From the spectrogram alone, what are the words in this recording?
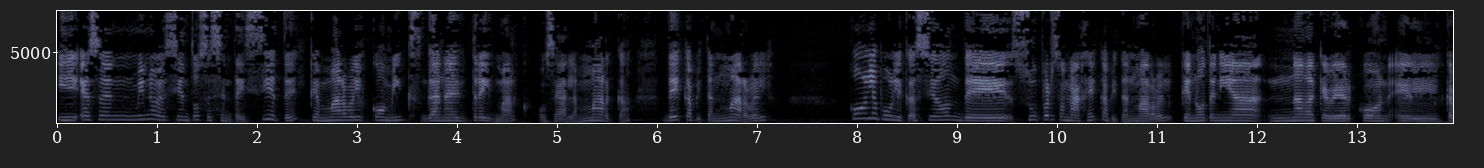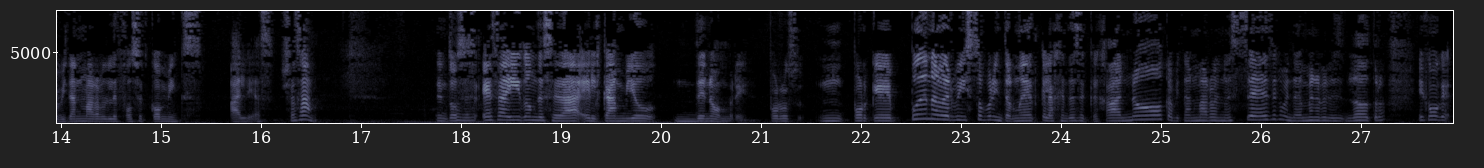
Y es en 1967 que Marvel Comics gana el trademark, o sea, la marca, de Capitán Marvel, con la publicación de su personaje, Capitán Marvel, que no tenía nada que ver con el Capitán Marvel de Fawcett Comics, alias Shazam. Entonces es ahí donde se da el cambio de nombre. porque pueden haber visto por internet que la gente se quejaba, no, Capitán Marvel no es ese, Capitán Marvel es el otro. Y como que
